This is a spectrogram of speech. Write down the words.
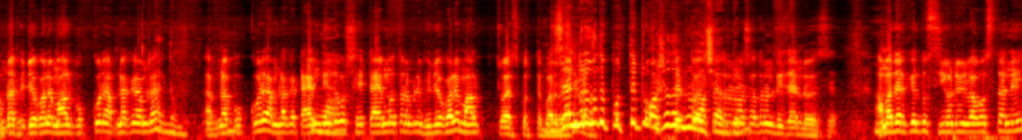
আমরা ভিডিও কলে মাল বুক করে আপনাকে আমরা আপনার বুক করে আপনাকে টাইম দিয়ে দেবো। সেই টাইম মতো আপনি ভিডিও কলে মাল চয়েস করতে পারবেন। ডিজাইনগুলো কিন্তু প্রত্যেকটা অসাধারণ রয়েছে অসাধারণ ডিজাইন রয়েছে। আমাদের কিন্তু সিওডির ব্যবস্থা নেই।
